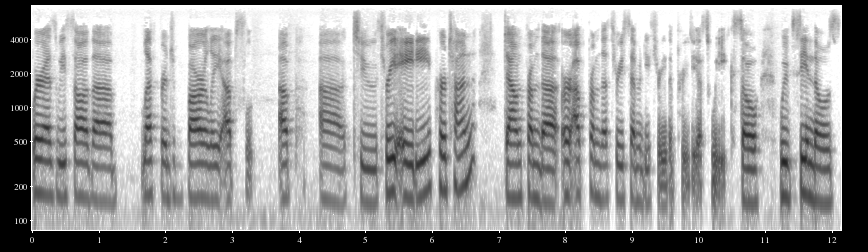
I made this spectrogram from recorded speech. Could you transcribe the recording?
Whereas we saw the Lethbridge barley up up uh, to 380 per ton down from the or up from the 373 the previous week. So we've seen those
